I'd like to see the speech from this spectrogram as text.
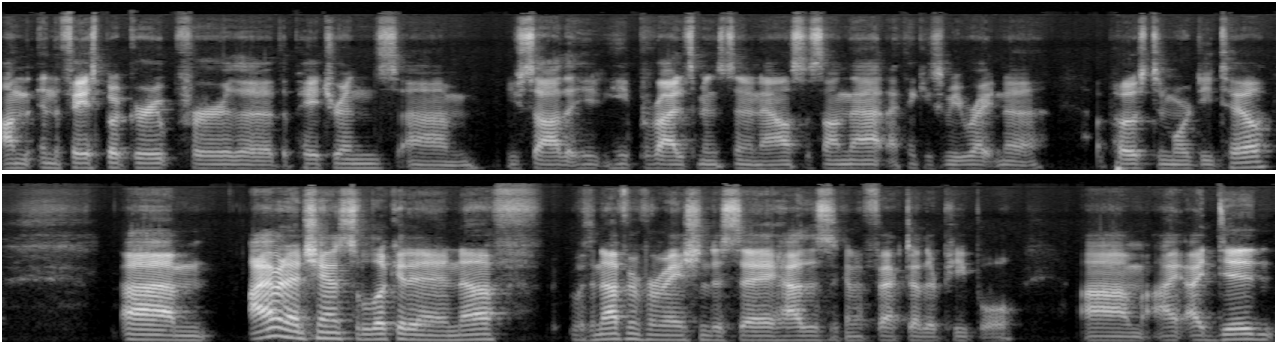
on in the facebook group for the the patrons um, you saw that he, he provided some instant analysis on that i think he's going to be writing a, a post in more detail um, I haven't had a chance to look at it enough with enough information to say how this is going to affect other people. Um, I, I did,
